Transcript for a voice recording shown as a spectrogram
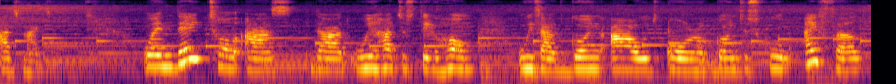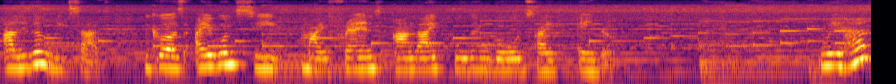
admitted. When they told us that we had to stay home without going out or going to school, I felt a little bit sad because I won't see my friends and I couldn't go outside either. We have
